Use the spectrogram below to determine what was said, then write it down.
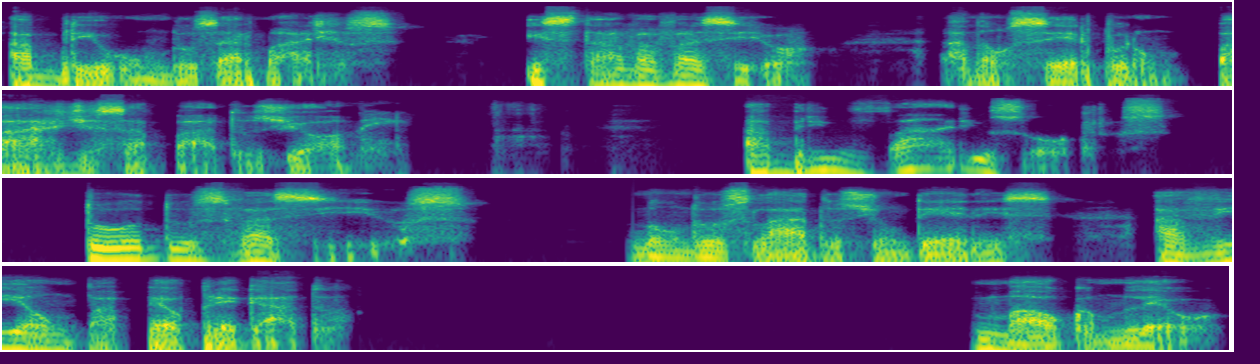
abriu um dos armários. Estava vazio, a não ser por um par de sapatos de homem. Abriu vários outros, todos vazios. Num dos lados de um deles havia um papel pregado. Malcolm leu.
